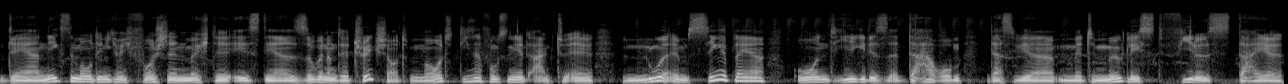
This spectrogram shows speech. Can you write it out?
Der nächste Mode, den ich euch vorstellen möchte, ist der sogenannte Trickshot Mode. Dieser funktioniert aktuell nur im Singleplayer und hier geht es darum, dass wir mit möglichst viel Style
